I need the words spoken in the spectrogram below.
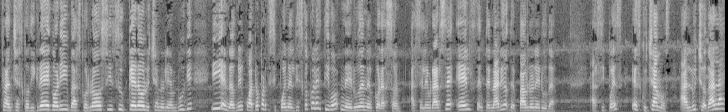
Francesco Di Gregori, Vasco Rossi, Zucchero, Luciano Liambughi y en 2004 participó en el disco colectivo Neruda en el Corazón, al celebrarse el centenario de Pablo Neruda. Así pues, escuchamos a Lucho Dalla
